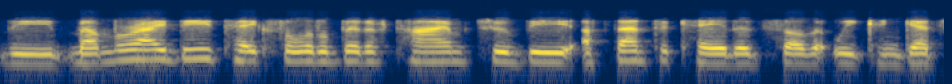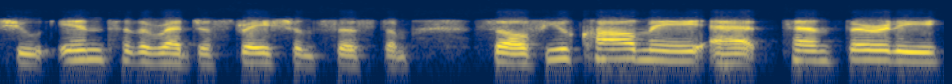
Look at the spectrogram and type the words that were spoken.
the member ID takes a little bit of time to be authenticated so that we can get you into the registration system. So if you call me at 10:30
